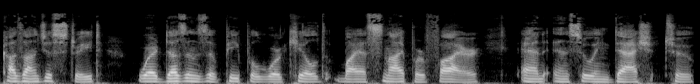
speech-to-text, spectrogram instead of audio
Kazancı Street, where dozens of people were killed by a sniper fire and ensuing dash to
